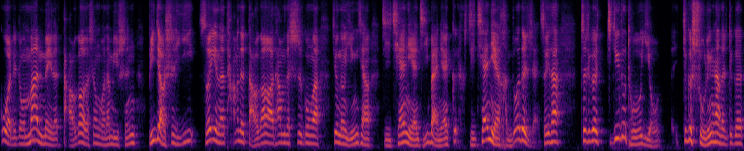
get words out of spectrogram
过这种慢内的祷告的生活，他们与神比较是一，所以呢，他们的祷告啊，他们的事工啊，就能影响几千年、几百年、各几千年很多的人，所以他这这个基督徒有这个属灵上的这个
